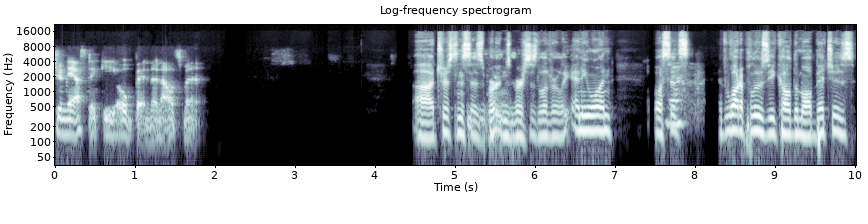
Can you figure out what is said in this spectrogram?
gymnastic open announcement. Uh, Tristan says Mertens versus literally anyone. Well, since at Wodapalooza he called them all bitches,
